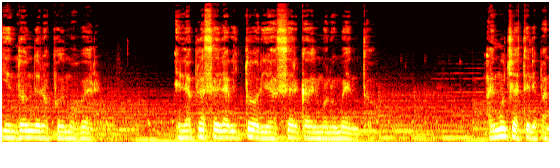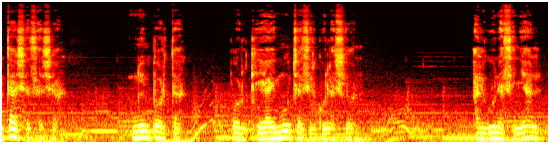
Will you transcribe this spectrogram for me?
¿Y en dónde nos podemos ver? en la Plaza de la Victoria, cerca del monumento. Hay muchas telepantallas allá. No importa, porque hay mucha circulación. ¿Alguna señal?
